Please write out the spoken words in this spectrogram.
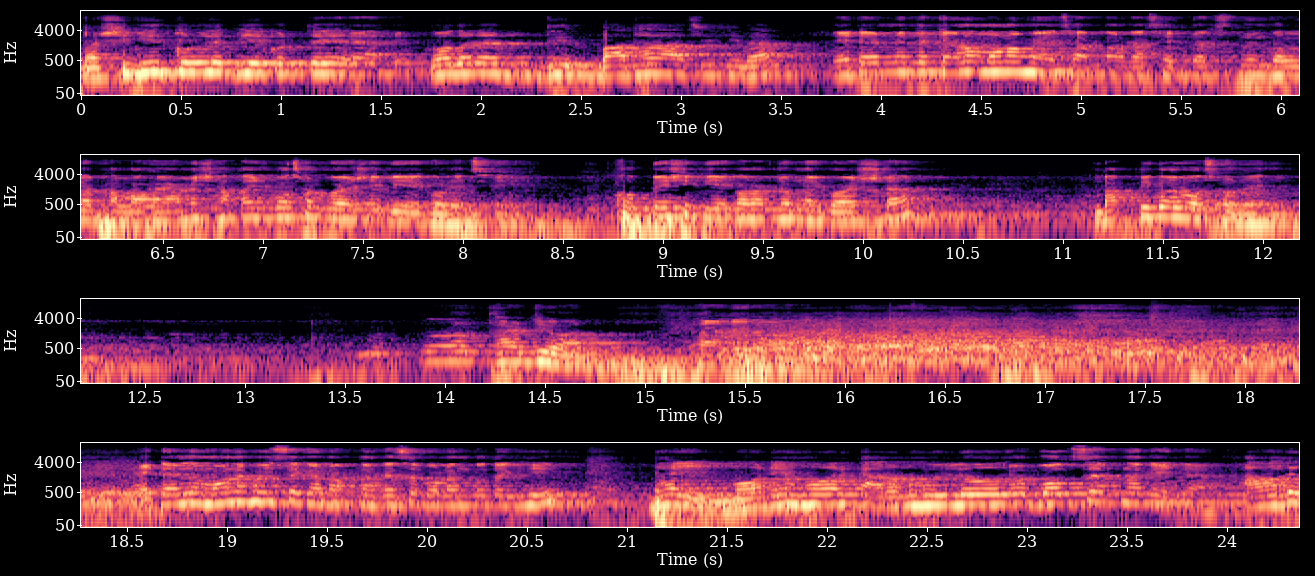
বা শিবির করলে বিয়ে করতে কোনো ধরনের বাধা আছে কিনা? এটা এমনিতে কেন মনে হয়েছে আপনার কাছে? একটু এক্সপ্লেন করলে ভালো হয়। আমি সাতাইশ বছর বয়সে বিয়ে করেছি। খুব বেশি বিয়ে করার জন্য এই বয়সটা। বাপ্পি কয় বছরে? থার্টি ওয়ান। থার্টি এটা মনে হয়েছে কেন আপনার কাছে বলেন তো দেখি। ভাই মনে হওয়ার কারণ হইল কেউ বলছে আপনাকে এটা। আমাদের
